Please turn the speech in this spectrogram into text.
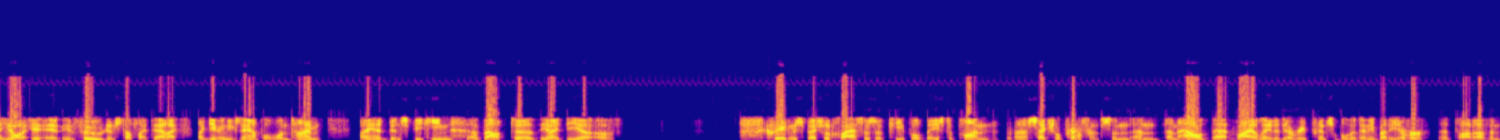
you know in, in food and stuff like that. I I'll give you an example. One time I had been speaking about uh, the idea of creating special classes of people based upon uh, sexual preference and, and, and how that violated every principle that anybody ever had thought of. And,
